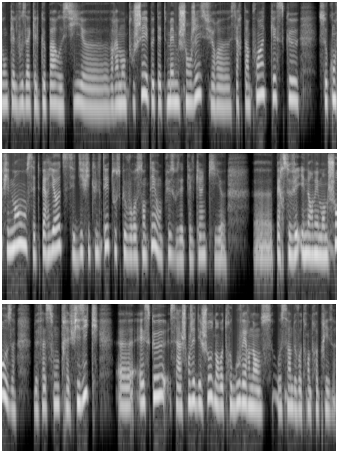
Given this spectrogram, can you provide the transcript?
Donc, elle vous a quelque part aussi euh, vraiment touché et peut-être même changé sur euh, certains points. Qu'est-ce que ce confinement, cette période, ces difficultés, tout ce que vous ressentez? En plus, vous êtes quelqu'un qui euh, percevait énormément de choses de façon très physique. Est-ce que ça a changé des choses dans votre gouvernance au sein de votre entreprise?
